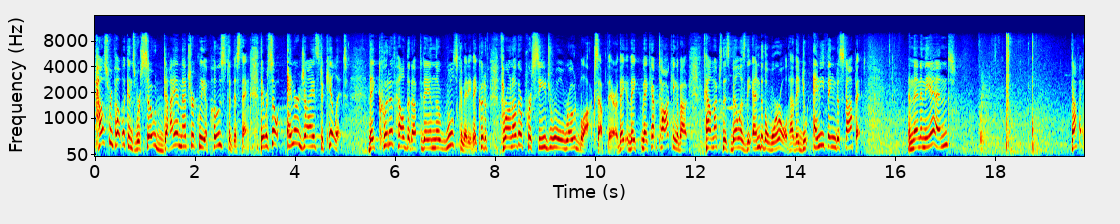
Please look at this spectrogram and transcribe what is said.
House Republicans were so diametrically opposed to this thing. They were so energized to kill it. They could have held it up today in the Rules Committee. They could have thrown other procedural roadblocks up there. They, they, they kept talking about how much this bill is the end of the world, how they'd do anything to stop it. And then in the end, nothing.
